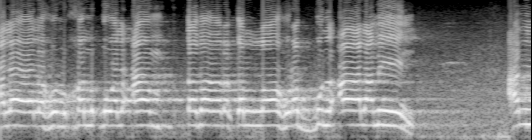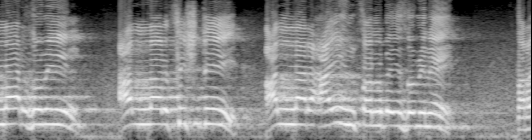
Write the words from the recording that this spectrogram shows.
আলা লাহুল খালকু ওয়াল আম, তাবারাকাল্লাহু আল্লাহর জমিন, আল্লাহর সৃষ্টি, আল্লাহর আইন চলবে এই জমিনে। তারা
